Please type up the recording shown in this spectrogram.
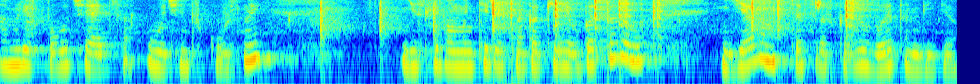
Омлет получается очень вкусный. Если вам интересно, как я его готовила, я вам сейчас расскажу в этом видео.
